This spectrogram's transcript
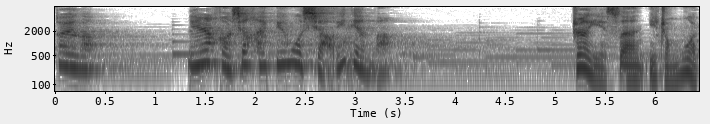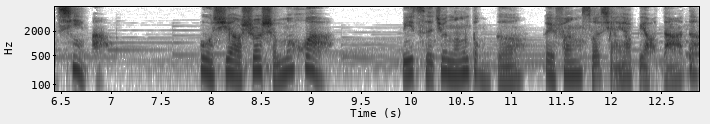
对了。林然好像还比我小一点吧，这也算一种默契吧，不需要说什么话，彼此就能懂得对方所想要表达的。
